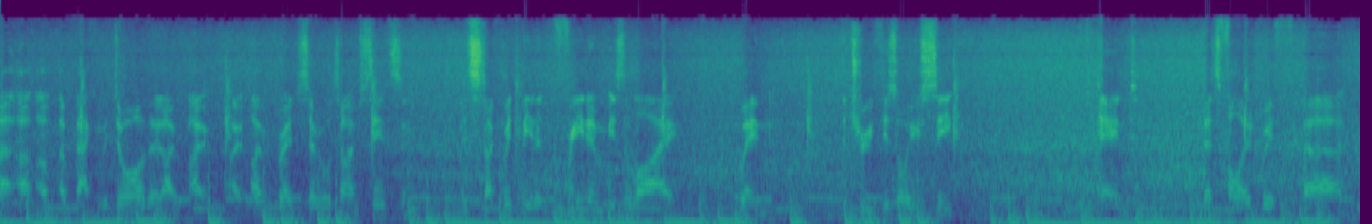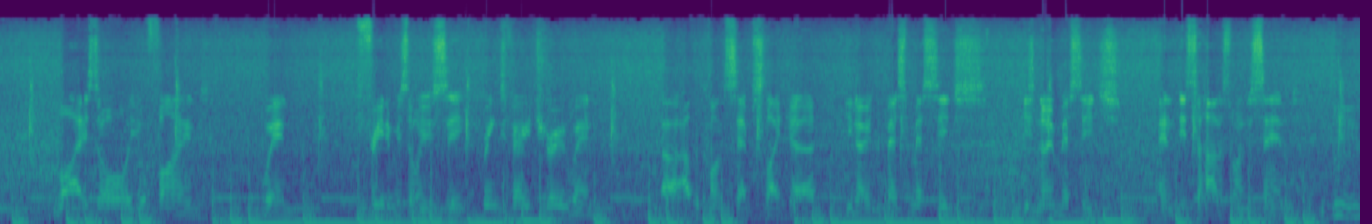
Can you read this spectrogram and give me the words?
uh, a, a, back of a door that I, I, I, have read several times since, and it stuck with me that freedom is a lie when the truth is all you seek and that's followed with uh, lies are all you'll find when freedom is all you seek. Rings very true when uh, other concepts like uh, you know the best message is no message and it's the hardest one to send. Mm.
